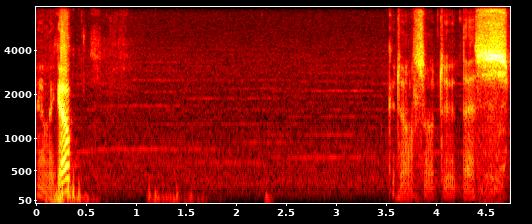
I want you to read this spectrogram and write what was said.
There we go. Could also do this.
